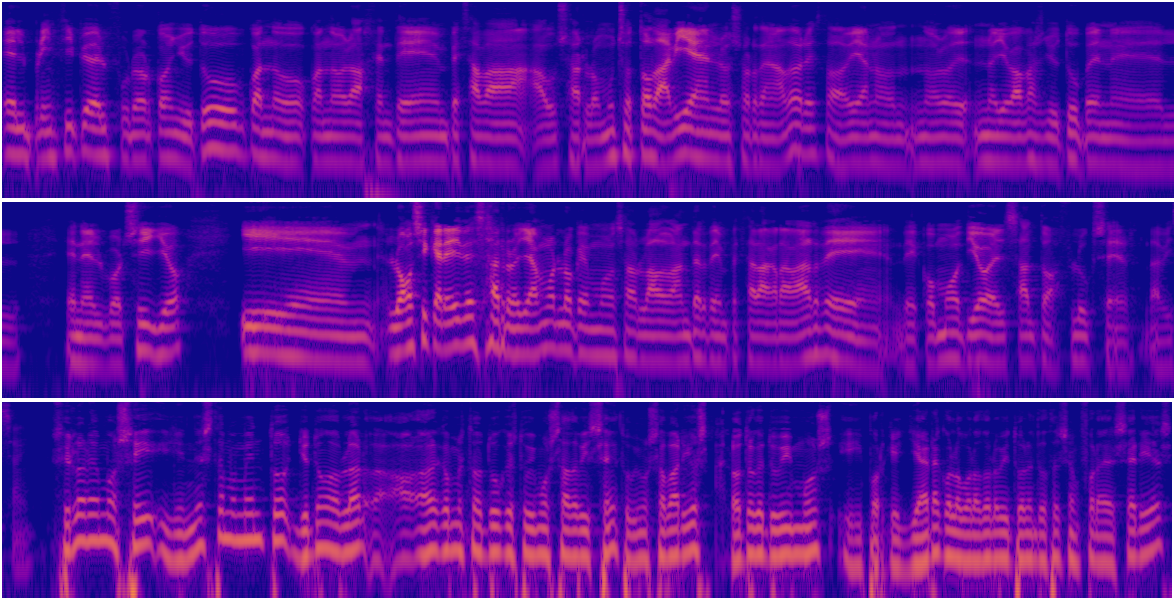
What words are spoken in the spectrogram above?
el principio del furor con YouTube, cuando, cuando la gente empezaba a usarlo mucho, todavía en los ordenadores, todavía no, no, no llevabas YouTube en el, en el bolsillo. Y em, luego, si queréis, desarrollamos lo que hemos hablado antes de empezar a grabar de, cómo dio el salto a Fluxer David Sainz. Sí, lo haremos, sí. Y en este momento yo tengo que hablar, ahora que hemos estado tú que estuvimos a David Sainz, tuvimos a varios, al otro que tuvimos, y porque ya era colaborador habitual entonces en Fuera de Series,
